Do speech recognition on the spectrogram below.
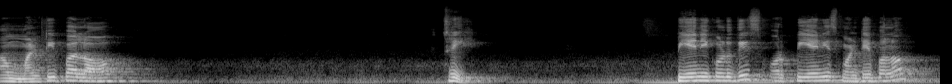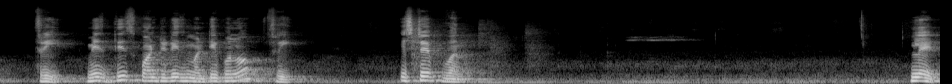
a multiple of three P N equal to this और P N is multiple of 3 means this quantity is multiple of 3 step 1 let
